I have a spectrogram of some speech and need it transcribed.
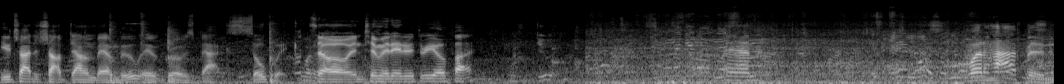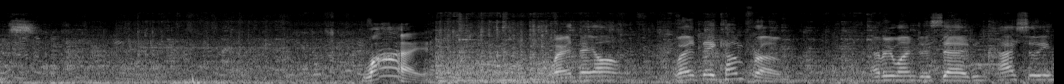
You try to chop down bamboo, it grows back so quick. So Intimidator 305. Let's do it. Man, what happened? Why? Where'd they all? Where'd they come from? Everyone just said, actually,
